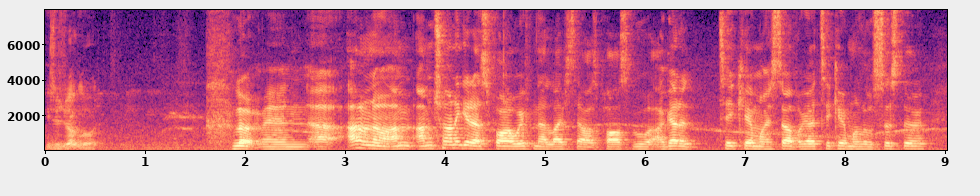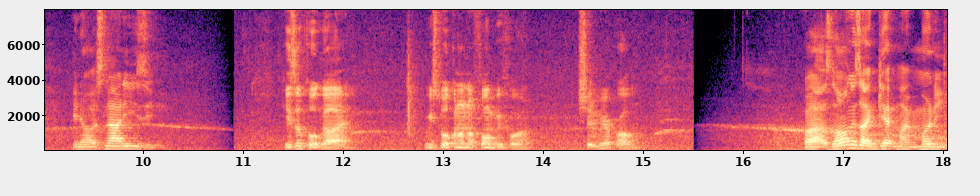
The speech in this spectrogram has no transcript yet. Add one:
he's a drug lord. Look, man, uh, I don't know. I'm, I'm trying to get as far away from that lifestyle as possible. I gotta take care of myself. I gotta take care of my little sister. You know, it's not easy. He's a cool guy. We've spoken on the phone before. Shouldn't be a problem. Well, as long as I get my money.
